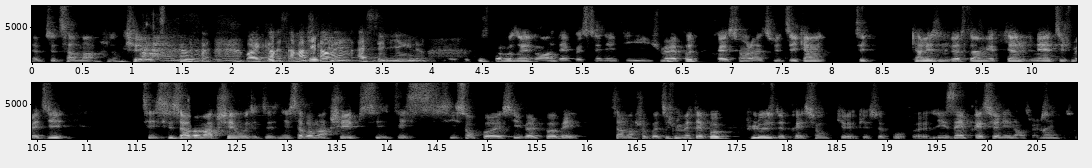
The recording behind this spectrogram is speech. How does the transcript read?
d'habitude, ça marche. Donc, oui, ça marche quand même assez bien. Là n'ai pas besoin vraiment d'impressionner, puis je ne me mets pas de pression là-dessus. quand, quand les universités américaines venaient, je me dis, si ça va marcher aux États-Unis, ça va marcher, puis s'ils ne sont pas, s'ils veulent pas, ben ça ne marche pas. je ne me mettais pas plus de pression que, que ça pour euh, les impressionner dans un sens.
